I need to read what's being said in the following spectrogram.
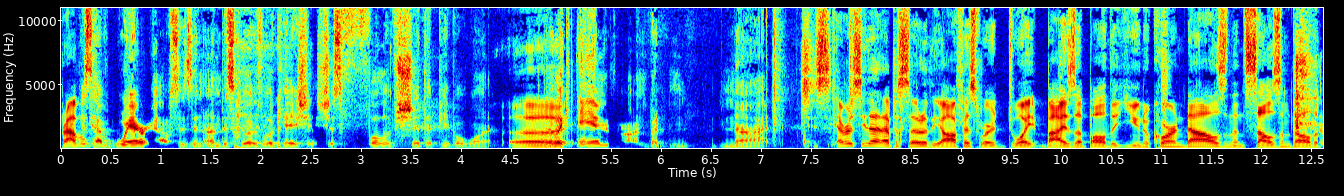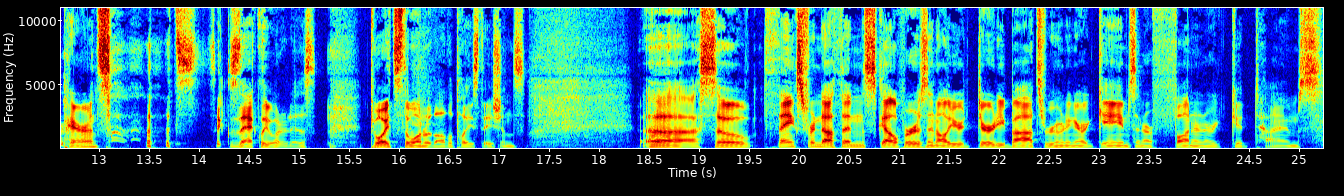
Probably. Just have warehouses in undisclosed locations just full of shit that people want. They're Uh, like Amazon, but not. just- ever see that episode of The Office where Dwight buys up all the unicorn dolls and then sells them to all the parents? That's exactly what it is. Dwight's the one with all the PlayStations. Uh, so thanks for nothing, scalpers, and all your dirty bots ruining our games and our fun and our good times.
